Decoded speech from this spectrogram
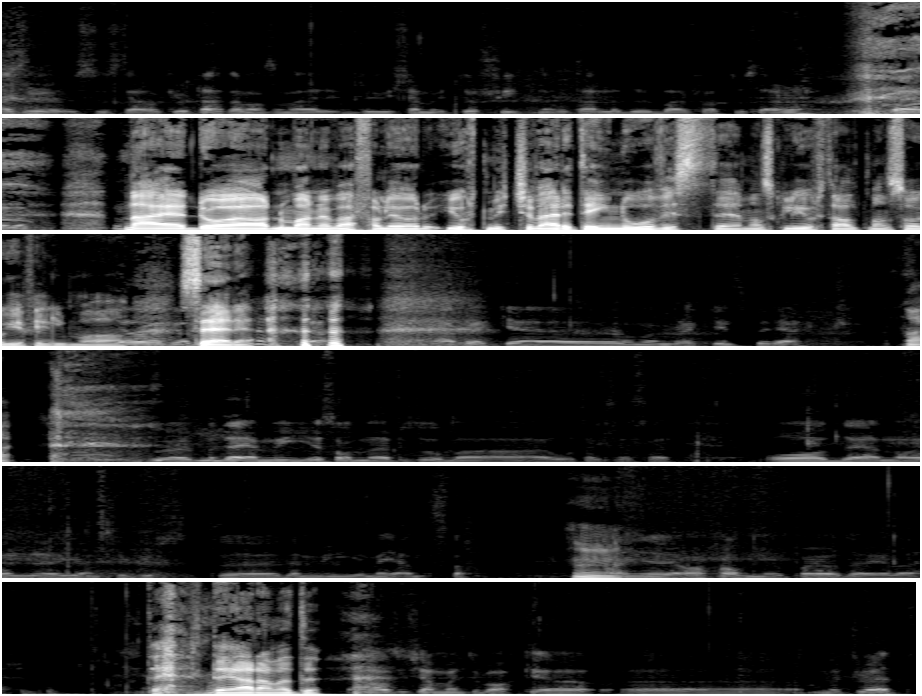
Jeg tror jeg syns det var kult. Det var sånn der, du kommer ikke til å skyte ned hotellet du bare for at du ser det. Nei, da hadde man i hvert fall gjort- mye verre ting nå hvis eh, man skulle gjort alt man så i film og Ja, er serie. det. Jeg ble ikke, man ble ikke inspirert. Nei. Men det er mye sånne episoder av Hotel Cæsar. Og det er når Jens August eh, Det er mye med Jens, da. Mm. Han havner jo på Ødøy der. Det, det gjør han, vet du. Ja, så kommer han tilbake eh, med dreads.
